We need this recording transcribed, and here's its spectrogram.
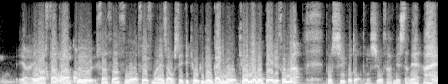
うん、いや、要はスタートアップ、スタートアップのセールスマネージャーをしていて、教育業界にも興味を持っている、そんな、トッシーこと、トッシオさんでしたね。はい。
